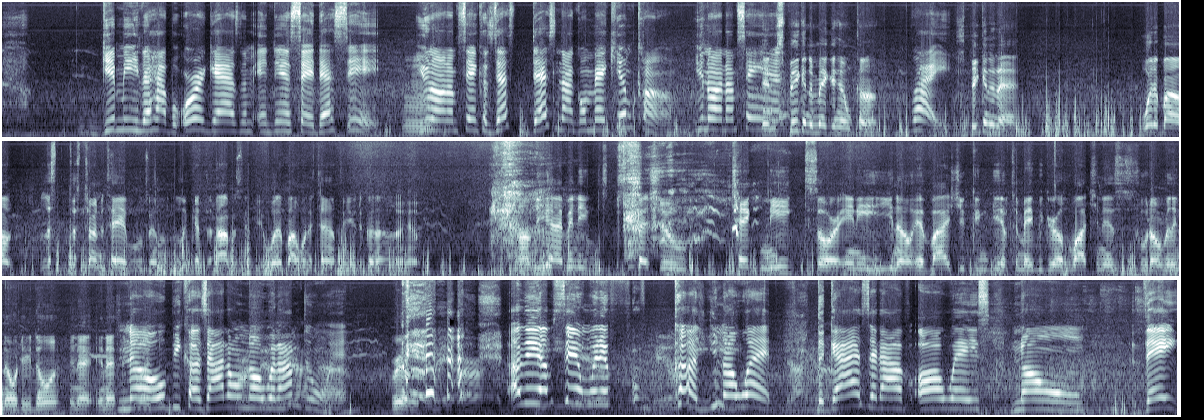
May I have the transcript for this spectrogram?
get me to have an orgasm and then say that's it. You know what I'm saying? Cause that's that's not gonna make him come. You know what I'm saying? And speaking of making him come, right. speaking of that, what about let's let's turn the tables and look at the opposite view. What about when it's time for you to go down on him? Um, do you have any special techniques or any you know advice you can give to maybe girls watching this who don't really know what they're doing in that in that situation? No, because I don't know what I'm doing. really. I mean, I'm saying when it, cause you know what, the guys that I've always known, they,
